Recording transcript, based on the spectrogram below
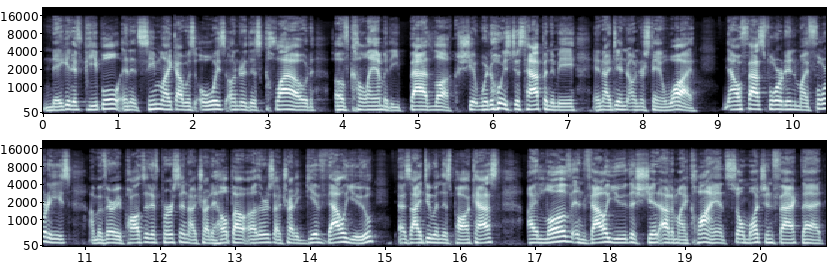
negative people. And it seemed like I was always under this cloud of calamity, bad luck. Shit would always just happen to me. And I didn't understand why. Now, fast forward into my 40s, I'm a very positive person. I try to help out others. I try to give value as I do in this podcast. I love and value the shit out of my clients so much, in fact, that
